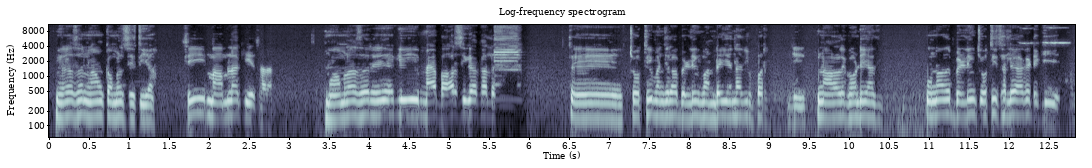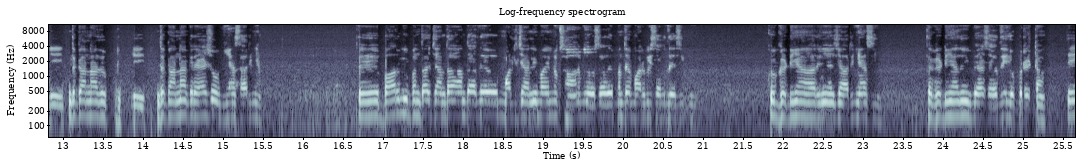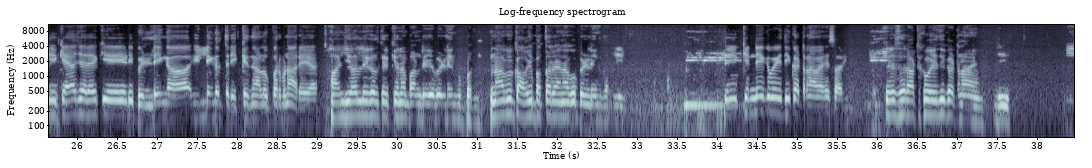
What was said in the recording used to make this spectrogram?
ਮੇਰਾ ਸਰ ਨਾਮ ਕਮਲ ਸੇਤੀਆ। ਸੀ ਮਾਮਲਾ ਕੀ ਹੈ ਸਾਰਾ? ਮਾਮਲਾ ਸਰ ਇਹ ਹੈ ਕਿ ਮੈਂ ਬਾਹਰ ਸੀਗਾ ਕੱਲ ਤੇ ਚੌਥੀ ਮੰਜ਼ਿਲਾ ਬਿਲਡਿੰਗ ਬਣ ਰਹੀ ਹੈ ਇਹਨਾਂ ਦੀ ਉੱਪਰ। ਜੀ। ਨਾਲ ਵਾਲੇ ਗੁਆਂਢੀਆਂ ਦੀ। ਉਹਨਾਂ ਦੀ ਬਿਲਡਿੰਗ ਚੌਥੀ ਥੱਲੇ ਆ ਕੇ ਡਿੱਗੀ ਹੈ। ਜੀ। ਦੁਕਾਨਾਂ ਦੇ ਉੱਪਰ। ਜੀ। ਦੁਕਾਨਾਂ ਕ੍ਰੈਸ਼ ਹੋ ਗਈਆਂ ਸਾਰੀਆਂ। ਤੇ ਬਾਹਰ ਕੋਈ ਬੰਦਾ ਜਾਂਦਾ ਆਂਦਾ ਤੇ ਉਹ ਮੱਟ ਜਾਨੀ ਮਾਲੀ ਨੁਕਸਾਨ ਵੀ ਹੋ ਸਕਦਾ ਬੰਦੇ ਮਰ ਵੀ ਸਕਦੇ ਸੀ ਕੋਈ। ਗੱਡੀਆਂ ਆ ਰਹੀਆਂ ਜਾ ਰਹੀਆਂ ਸੀ ਤੇ ਗੱਡੀਆਂ ਦੀ ਵੀ ਪੈ ਸਕਦੀ ਆਪਰੇਟਾਂ ਤੇ ਕਿਹਾ ਜਾ ਰਿਹਾ ਕਿ ਇਹ ਜਿਹੜੀ ਬਿਲਡਿੰਗ ਆ ਇਲੀਗਲ ਤਰੀਕੇ ਦੇ ਨਾਲ ਉੱਪਰ ਬਣਾ ਰਹੇ ਆ। ਹਾਂਜੀ ਹਾਂ ਲੀਗਲ ਤਰੀਕੇ ਨਾਲ ਬਣ ਰਹੀ ਹੈ ਬਿਲਡਿੰਗ ਉੱਪਰ। ਨਾ ਕੋਈ ਕਾਗਜ਼ ਪੱਤਰ ਹੈ ਨਾ ਕੋਈ ਬਿਲਡਿੰਗ ਦਾ। ਜੀ। ਤੇ ਕਿੰਨੇ ਕੁ ਵਜੇ ਦੀ ਘਟਨਾ ਵਾ ਇਹ ਸਾਰੀ? ਇਹ ਸਰ 8 ਵਜੇ ਦੀ ਘਟਨਾ ਹੈ। ਜੀ।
